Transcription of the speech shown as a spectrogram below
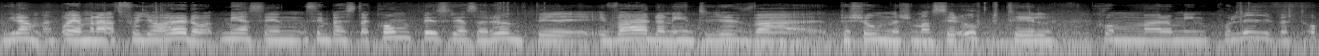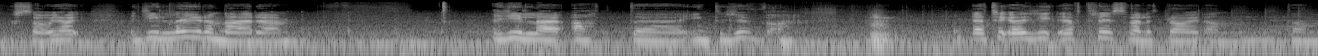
programmet. Och jag menar att få göra det då med sin, sin bästa kompis, resa runt i, i världen, intervjua personer som man ser upp till, komma dem in på livet också. Och jag, jag gillar ju den där... Eh, jag gillar att eh, intervjua. Mm. Jag, jag, jag trivs väldigt bra i den, den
